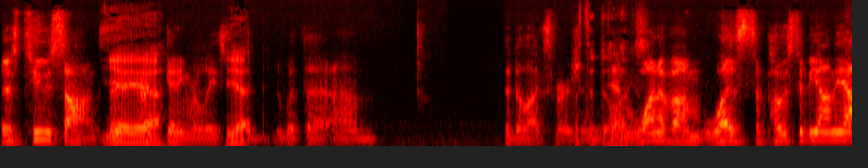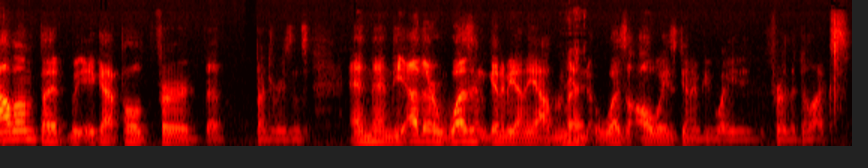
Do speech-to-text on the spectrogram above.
There's two songs that Yeah, are yeah. getting released Yeah. with, the, with the um the deluxe version. the deluxe. And one of them was supposed to be on the album, but we, it got pulled for a bunch of reasons. And then the other wasn't going to be on the album and was always going to be waiting for the deluxe.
